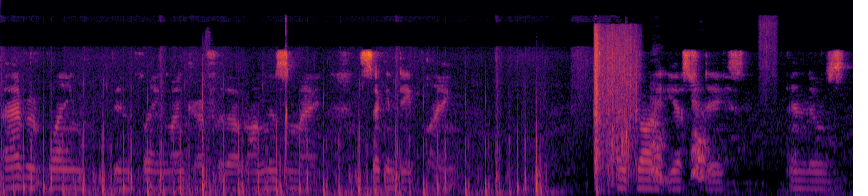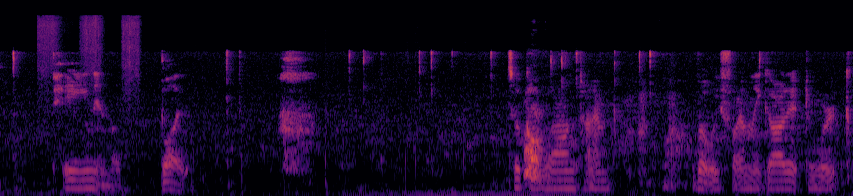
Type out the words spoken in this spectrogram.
I haven't been playing Minecraft for that long. This is my second day playing. I got it yesterday, and it was pain in the butt. Took a oh. long time, but we finally got it to work.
